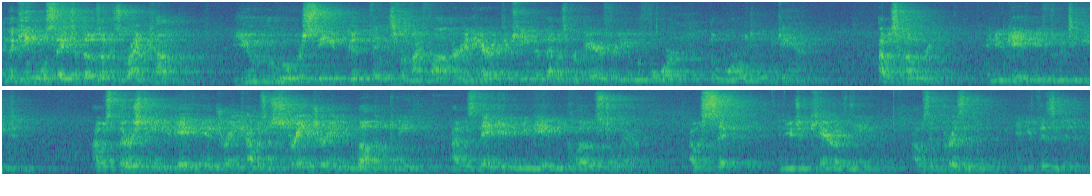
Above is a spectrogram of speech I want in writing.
And the king will say to those on his right, Come. You who will receive good things from my Father, inherit the kingdom that was prepared for you before the world began. I was hungry, and you gave me food to eat. I was thirsty, and you gave me a drink. I was a stranger, and you welcomed me. I was naked, and you gave me clothes to wear. I was sick, and you took care of me. I was in prison, and you visited me.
